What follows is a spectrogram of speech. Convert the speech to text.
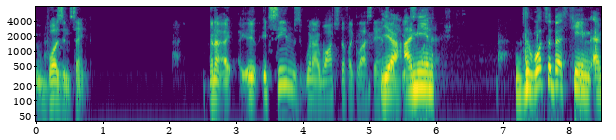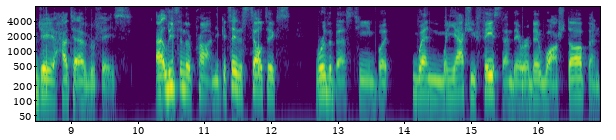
was insane. And I, I it, it seems when I watch stuff like Last Dance, Yeah, like, I mean- The, what's the best team MJ had to ever face? At least in their prime. You could say the Celtics were the best team, but when when he actually faced them, they were a bit washed up and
